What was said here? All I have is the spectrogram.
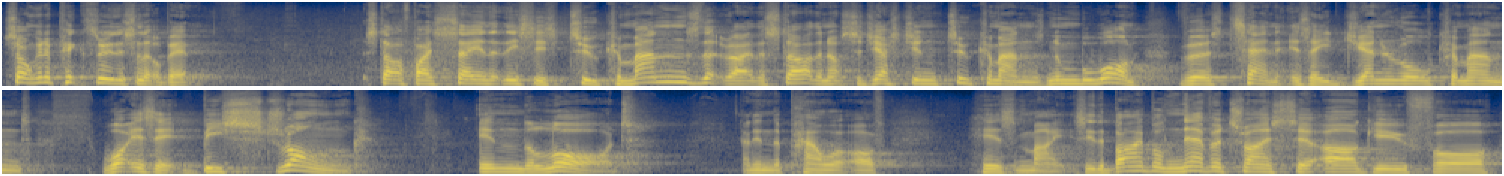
So I'm going to pick through this a little bit. Start off by saying that this is two commands that right at the start, they're not suggestion, two commands. Number one, verse 10 is a general command. What is it? Be strong in the Lord and in the power of his might. See, the Bible never tries to argue for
